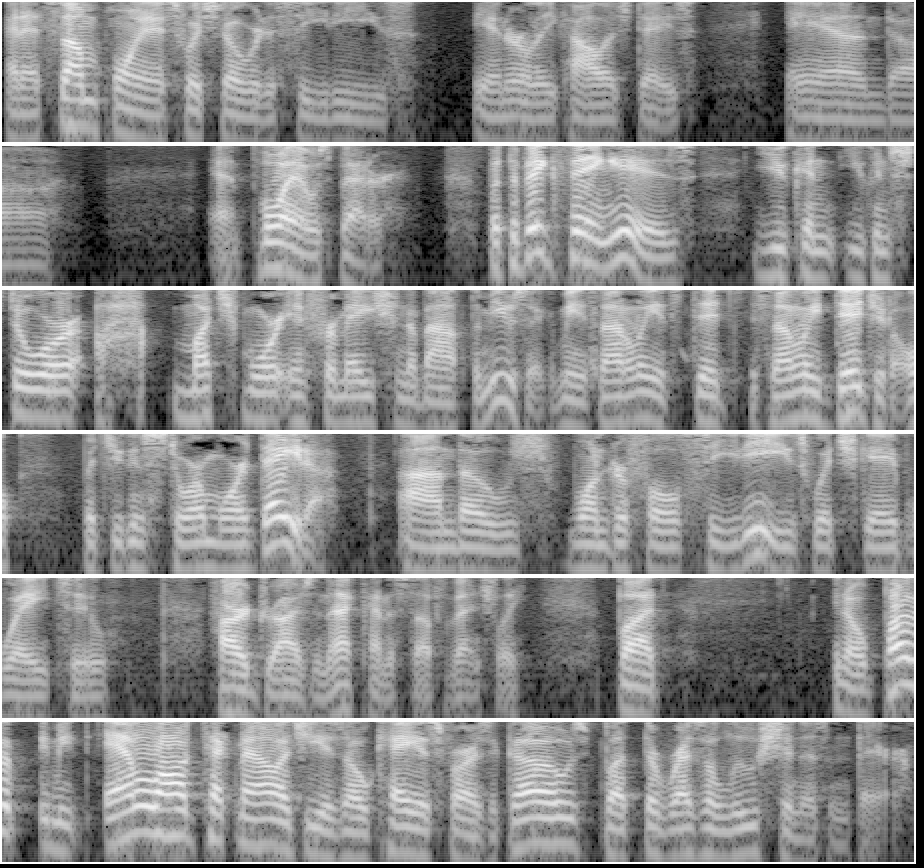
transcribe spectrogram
And at some point, I switched over to CDs in early college days, and uh, and boy, it was better. But the big thing is you can you can store a, much more information about the music. I mean, it's not only it's dig- it's not only digital, but you can store more data on those wonderful CDs, which gave way to hard drives and that kind of stuff eventually. But you know, part of the, I mean, analog technology is okay as far as it goes, but the resolution isn't there,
